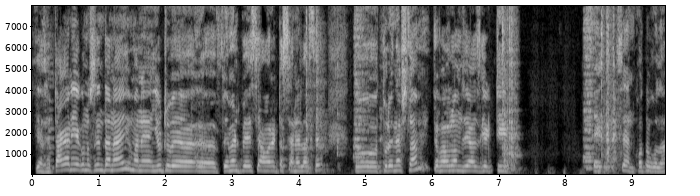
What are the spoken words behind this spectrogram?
ঠিক আছে টাকা নিয়ে কোনো চিন্তা নাই। মানে ইউটিউবে পেমেন্ট পেয়েছি আমার একটা চ্যানেল আছে। তো তুলে নিয়ে আসলাম। তো ভাবলাম যে আজকে একটি দেখছেন কতগুলা?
